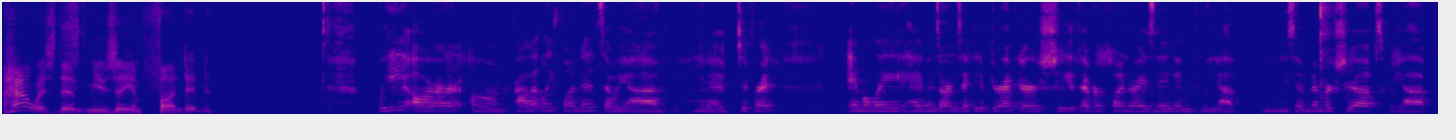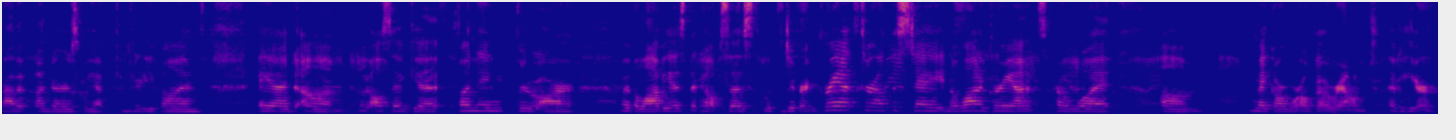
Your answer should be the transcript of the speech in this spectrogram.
how is the museum funded? We are um, privately funded, so we have, you know, different. Emily Havens, our executive director, she is over fundraising, and we have museum memberships, we have private funders, we have community funds, and um, we also get funding through our we have a lobbyist that helps us with different grants throughout the state, and a lot of grants are what um, make our world go around over here.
